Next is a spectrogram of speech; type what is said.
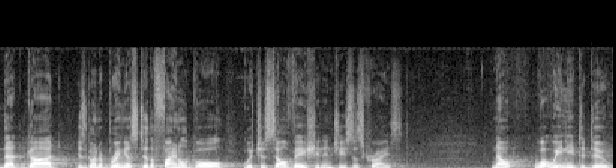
that God is going to bring us to the final goal, which is salvation in Jesus Christ. Now, what we need to do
